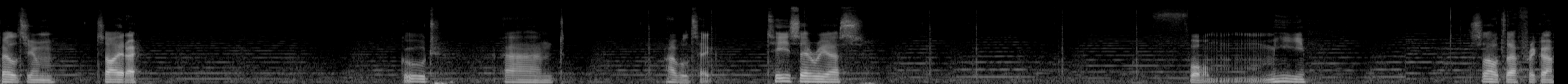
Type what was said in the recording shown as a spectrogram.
Belgium, Zaire. Good. And I will take these areas for me. South Africa,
